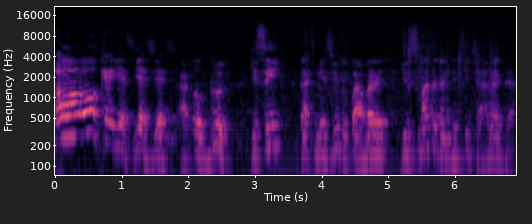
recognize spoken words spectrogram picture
Oh, okay, yes, yes, yes. Uh, oh, good. You see, that means you people are very, you smarter than the teacher. I like that.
